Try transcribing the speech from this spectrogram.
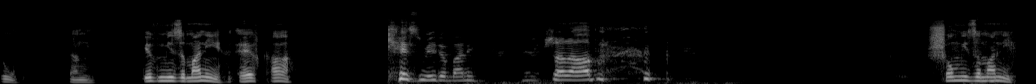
So, dann give me the money. 11k. Kiss me the money. Shut up. Show me the money.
